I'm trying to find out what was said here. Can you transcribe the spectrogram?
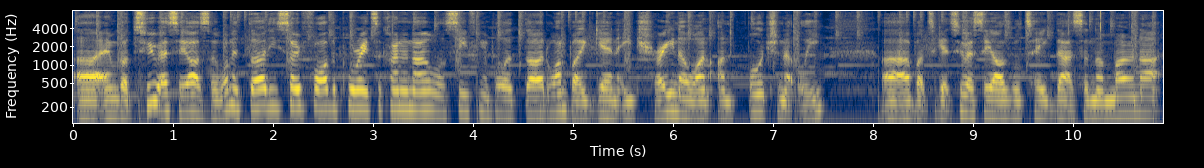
Uh, and we've got two SARs, so one in 30 so far. The pull rates are kind of now. We'll see if we can pull a third one, but again, a trainer one, unfortunately. Uh, but to get two SARs, we'll take that. So Nemona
